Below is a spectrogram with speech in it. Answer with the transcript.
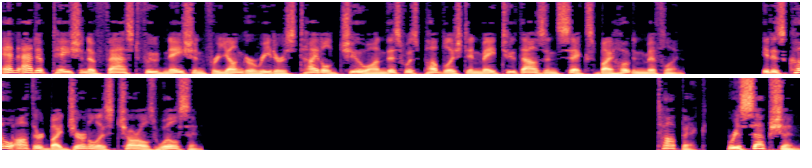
An adaptation of Fast Food Nation for younger readers titled Chew on This was published in May 2006 by Houghton Mifflin. It is co-authored by journalist Charles Wilson. Reception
